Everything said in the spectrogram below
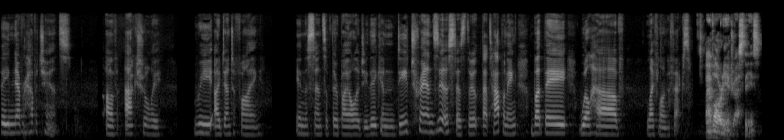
they never have a chance of actually re-identifying in the sense of their biology. They can detransist as that's happening, but they will have lifelong effects. I've already addressed these.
